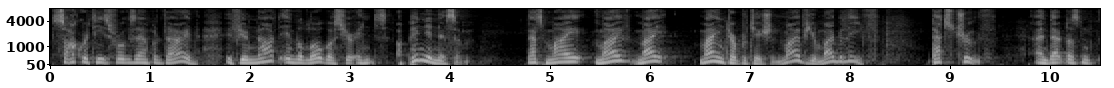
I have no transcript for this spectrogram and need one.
Socrates, for example, died. If you're not in the logos, you're in opinionism. That's my, my, my, my interpretation, my view, my belief. That's truth. And that doesn't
